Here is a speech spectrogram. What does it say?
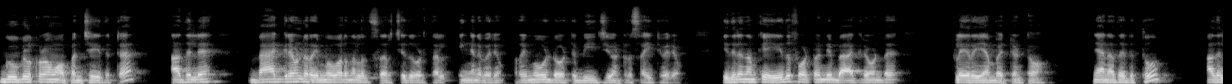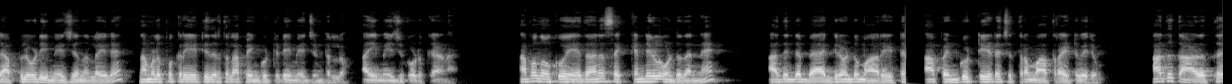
ഗൂഗിൾ ക്രോം ഓപ്പൺ ചെയ്തിട്ട് അതിൽ ബാക്ക്ഗ്രൗണ്ട് റിമൂവർ എന്നുള്ളത് സെർച്ച് ചെയ്ത് കൊടുത്താൽ ഇങ്ങനെ വരും. റിമൂവ് ഡോട്ട് ബി ജി എന്നൊരു സൈറ്റ് വരും. ഇതിൽ നമുക്ക് ഏത് ഫോട്ടോന്റെയും ബാക്ക്ഗ്രൗണ്ട് ക്ലിയർ ചെയ്യാൻ പറ്റും കേട്ടോ ഞാനത് എടുത്തു. അതിൽ അപ്ലോഡ് ഇമേജ് എന്നുള്ളതിൽ നമ്മളിപ്പോൾ ക്രിയേറ്റ് ചെയ്തെടുത്തുള്ള ആ പെൺകുട്ടിയുടെ ഇമേജ് ഉണ്ടല്ലോ. ആ ഇമേജ് കൊടുക്കുകയാണ്. അപ്പോൾ നോക്കൂ ഏതാനും സെക്കൻഡുകൾ കൊണ്ട് തന്നെ അതിന്റെ ബാക്ക്ഗ്രൗണ്ട് മാറിയിട്ട് ആ പെൺകുട്ടിയുടെ ചിത്രം മാത്രമായിട്ട് വരും. അത് താഴത്ത്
